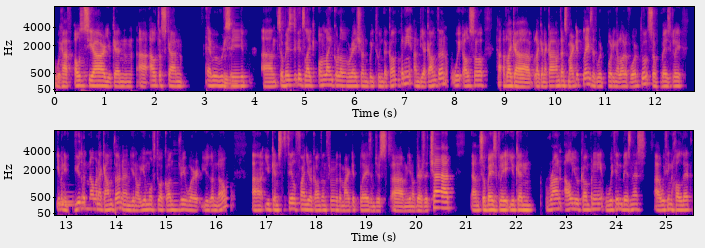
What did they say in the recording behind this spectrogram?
We have OCR, you can uh, auto scan every receipt. Um, so basically, it's like online collaboration between the company and the accountant. We also have like a like an accountant's marketplace that we're putting a lot of work to. So basically, even if you don't know an accountant and you know you move to a country where you don't know, uh, you can still find your accountant through the marketplace and just um, you know there's a chat. Um, so basically, you can run all your company within business uh, within Holded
